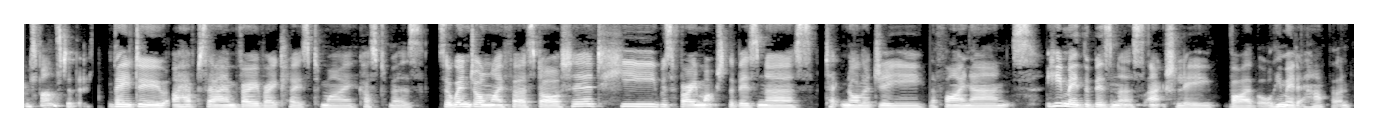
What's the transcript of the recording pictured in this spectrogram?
response to this. They do. I have to say, I am very, very close to my customers. So when John and I first started, he was very much the business, technology, the finance. He made the business actually viable. He made it happen.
